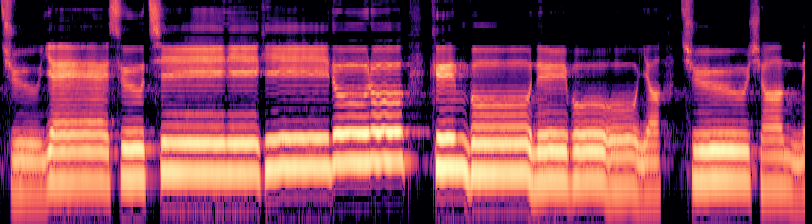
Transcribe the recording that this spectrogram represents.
주 예수 친히 기도로 근본을 보여 주셨네.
